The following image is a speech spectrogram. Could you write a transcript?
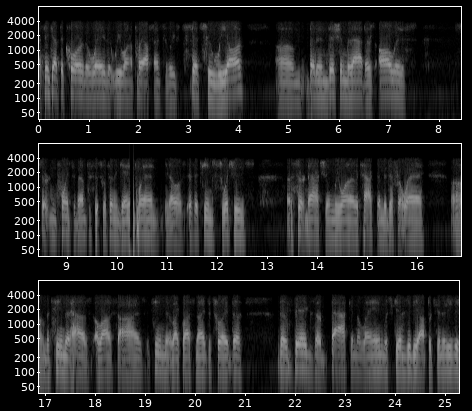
I think at the core, the way that we want to play offensively fits who we are. Um, but in addition to that, there's always certain points of emphasis within a game plan. You know, if, if a team switches a certain action, we want to attack them a different way. Um, a team that has a lot of size, a team that, like last night, Detroit, their their bigs are back in the lane, which gives you the opportunity to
